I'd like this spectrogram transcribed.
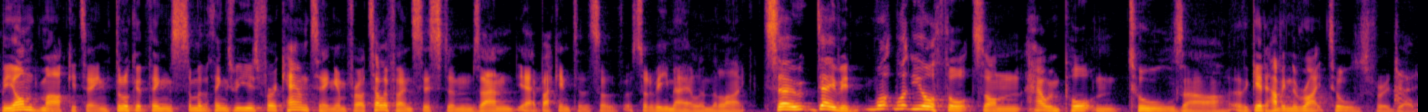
beyond marketing to look at things, some of the things we use for accounting and for our telephone systems and, yeah, back into the sort of, sort of email and the like. So, David, what, what are your thoughts on how important tools are, again, having the right tools for a job?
